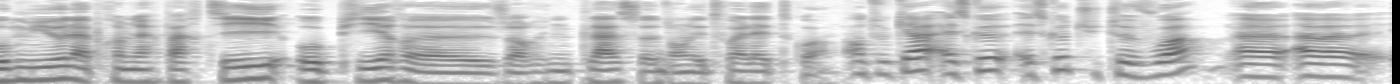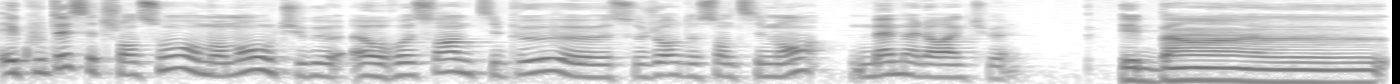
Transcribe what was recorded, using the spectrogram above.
Au mieux la première partie, au pire, euh, genre une place dans les toilettes, quoi. En tout cas, est-ce que, est que tu te vois euh, euh, écouter cette chanson au moment où tu ressens un petit peu ce genre de sentiment, même à l'heure actuelle? Eh ben,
